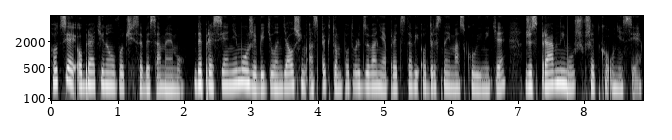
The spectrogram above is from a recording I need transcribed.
hoci aj obrátenou voči sebe samému. Depresia nemôže byť len ďalším aspektom potvrdzovania predstavy o drsnej maskulinite, že správny muž všetko unesie.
